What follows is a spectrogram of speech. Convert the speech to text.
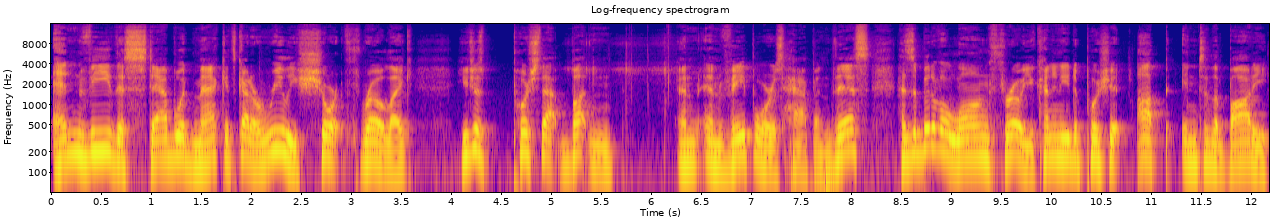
Envy, this Stabwood mech. It's got a really short throw. Like you just push that button and and vapors happen. This has a bit of a long throw. You kind of need to push it up into the body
